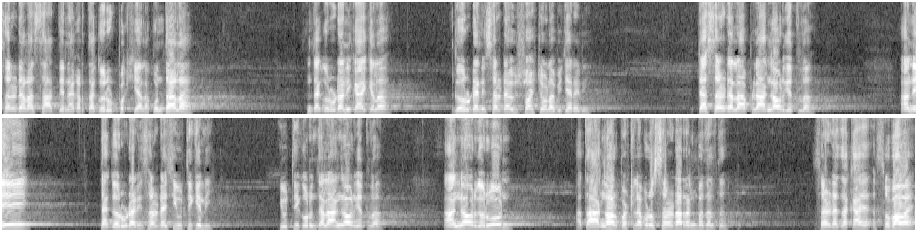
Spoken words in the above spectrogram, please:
सरड्याला साथ देण्याकरता गरुड पक्षी आला. कोणता आला? त्या गरुडाने काय केलं? गरुडाने सरड्यावर विश्वास ठेवला बिचाऱ्याने. त्या सरड्याला आपल्या अंगावर घेतलं. आणि त्या गरुडाने सरड्याची युती केली. युती करून त्याला अंगावर घेतलं. अंगावर घरून आता अंगावर बसल्याबरोबर सरडा रंग बदलतो. सरड्याचा काय स्वभाव आहे?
